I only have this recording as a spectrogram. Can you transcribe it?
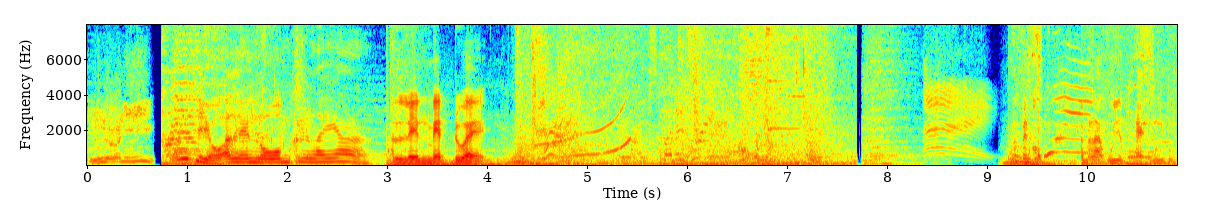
เฮ้ยเดี๋ยวอันเลนโลมคืออะไรอะ อันเลนเม็ดด้วย มันเป็นมันล่ะกูจะแท็กมึงทุก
